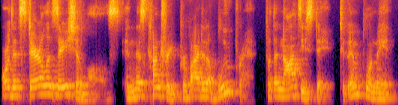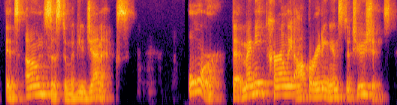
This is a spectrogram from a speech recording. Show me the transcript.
or that sterilization laws in this country provided a blueprint for the Nazi state to implement its own system of eugenics, or that many currently operating institutions,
